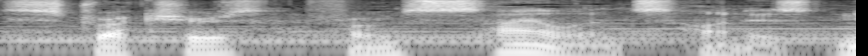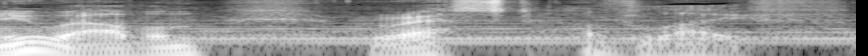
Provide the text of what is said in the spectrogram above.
Structures from Silence on his new album, Rest of Life.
